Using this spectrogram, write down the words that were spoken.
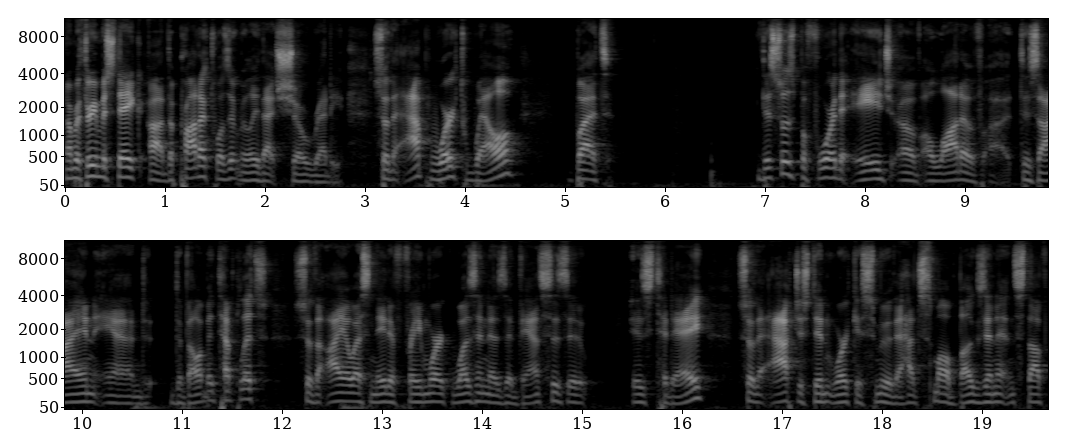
Number three mistake: uh, the product wasn't really that show ready. So the app worked well, but this was before the age of a lot of uh, design and development templates. So the iOS native framework wasn't as advanced as it is today. So the app just didn't work as smooth. It had small bugs in it and stuff,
